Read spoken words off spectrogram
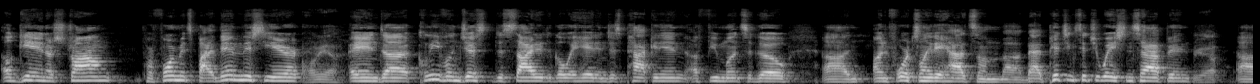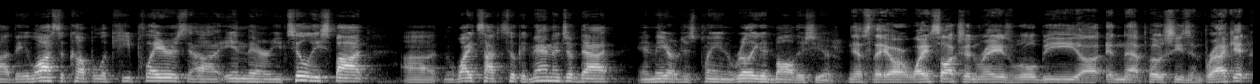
again, a strong performance by them this year. Oh, yeah. And uh, Cleveland just decided to go ahead and just pack it in a few months ago. Uh, unfortunately, they had some uh, bad pitching situations happen. Yep. Uh, they lost a couple of key players uh, in their utility spot. Uh, the White Sox took advantage of that, and they are just playing really good ball this year. Yes, they are. White Sox and Rays will be uh, in that postseason bracket.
